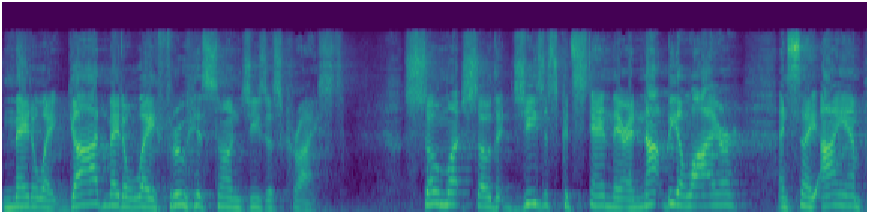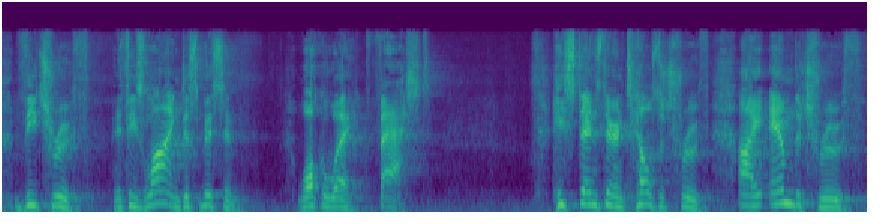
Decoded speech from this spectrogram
made a way. God made a way through His Son, Jesus Christ. So much so that Jesus could stand there and not be a liar, and say, I am the truth. If he's lying, dismiss him. Walk away fast. He stands there and tells the truth. I am the truth.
